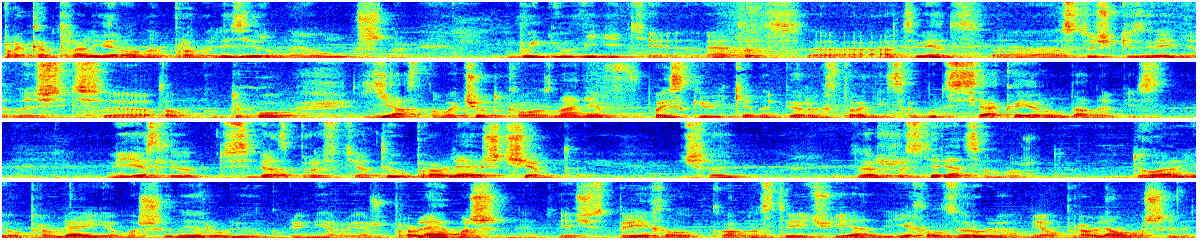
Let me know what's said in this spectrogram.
проконтролирована, проанализирована и улучшена. Вы не увидите этот э, ответ э, с точки зрения значит, э, там, такого ясного, четкого знания в поисковике на первых страницах. Будет всякая ерунда написана. Если вот себя спросите, а ты управляешь чем-то, человек даже растеряться может. Да, я управляю, я машиной рулю, к примеру. Я же управляю машиной. Я сейчас приехал к вам на встречу, я ехал за рулем, я управлял машиной.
